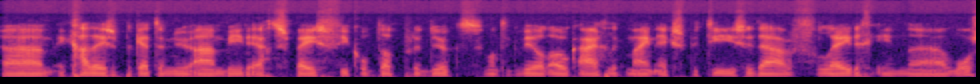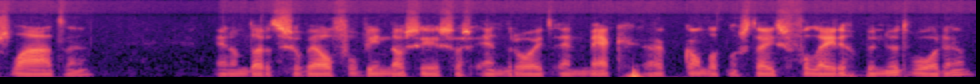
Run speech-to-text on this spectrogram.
Um, ik ga deze pakketten nu aanbieden echt specifiek op dat product, want ik wil ook eigenlijk mijn expertise daar volledig in uh, loslaten. En omdat het zowel voor Windows is als Android en Mac, uh, kan dat nog steeds volledig benut worden.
